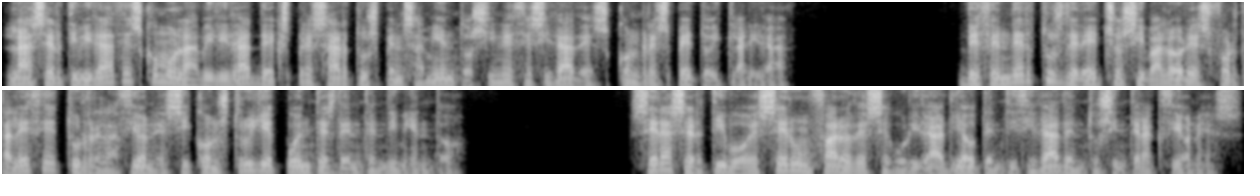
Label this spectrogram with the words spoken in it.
La asertividad es como la habilidad de expresar tus pensamientos y necesidades con respeto y claridad. Defender tus derechos y valores fortalece tus relaciones y construye puentes de entendimiento. Ser asertivo es ser un faro de seguridad y autenticidad en tus interacciones.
